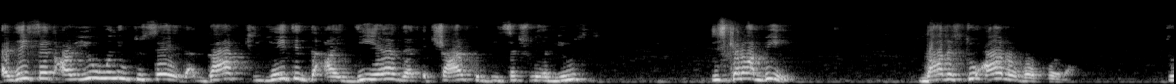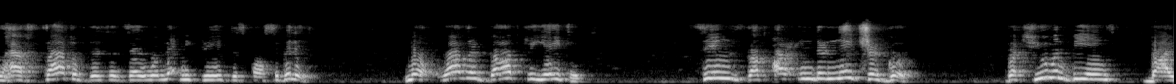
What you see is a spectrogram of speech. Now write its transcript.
And they said, are you willing to say that God created the idea that a child could be sexually abused? This cannot be. God is too honorable for that. To have thought of this and say, well, let me create this possibility. No, rather God created things that are in their nature good. But human beings, by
